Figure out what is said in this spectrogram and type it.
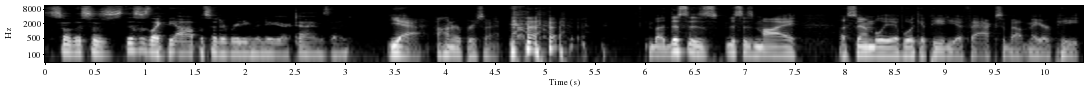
So this is this is like the opposite of reading the New York Times then. Yeah, hundred percent. But this is this is my assembly of Wikipedia facts about Mayor Pete.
